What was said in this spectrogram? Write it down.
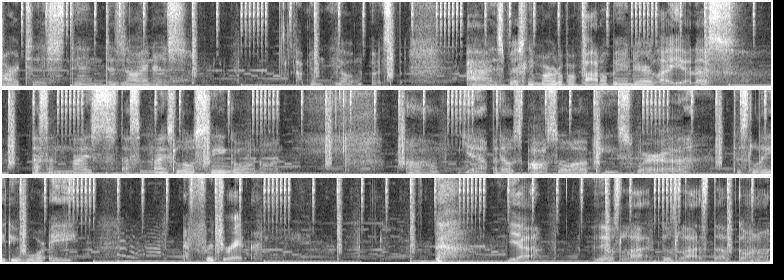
artists and designers. I've been, you know, uh, especially Murder Bravado being there. Like, yo, that's that's a nice that's a nice little scene going on. Um, yeah, but there was also a piece where uh, this lady wore a refrigerator. yeah, there was a lot. There was a lot of stuff going on.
